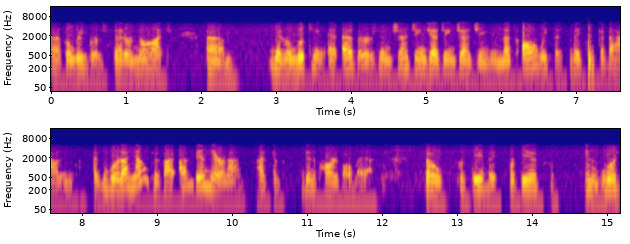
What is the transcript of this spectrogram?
uh, believers that are not um, that are looking at others and judging, judging, judging, and that's all we think they think about. And, and Lord, I know because I've been there and I've, I've been a part of all that. So forgive it, forgive and Lord,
